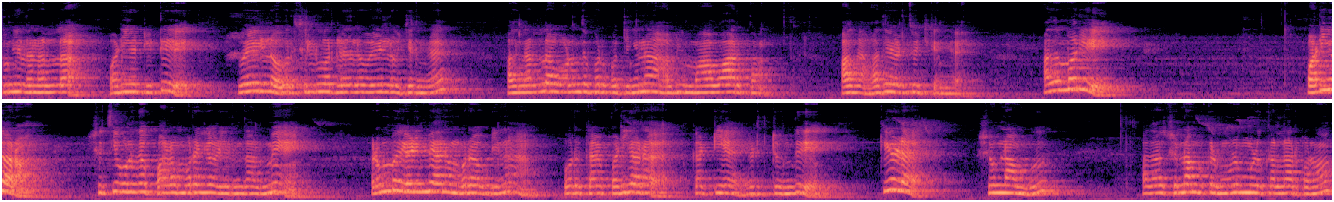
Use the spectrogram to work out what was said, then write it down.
துணியில் நல்லா வடிகட்டிட்டு வெயிலில் ஒரு சில்வரில் இதில் வெயிலில் வச்சுருங்க. அது நல்லா உணர்ந்த பிறகு பார்த்தீங்கன்னா அப்படியே மாவாக இருக்கும். அதை அதை எடுத்து வச்சுக்கோங்க. அது மாதிரி படிகாரம். சுற்றி உணர்ந்த பல முறைகள் இருந்தாலுமே ரொம்ப எளிமையான முறை அப்படின்னா ஒரு க படிகார கட்டியை எடுத்துகிட்டு வந்து கீழே சுண்ணாம்பு அதாவது சுண்ணாம்புக்கள் முழு முழுக்கெல்லாம் இருக்கணும்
